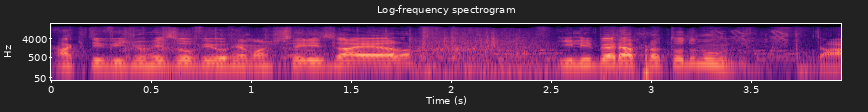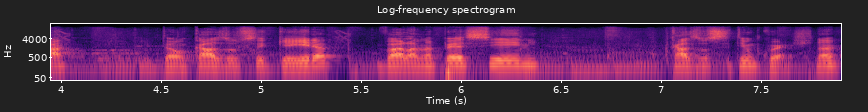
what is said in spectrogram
a Activision resolveu remasterizar ela e liberar para todo mundo, tá? Então caso você queira, vai lá na PSN, caso você tenha um Crash, né?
